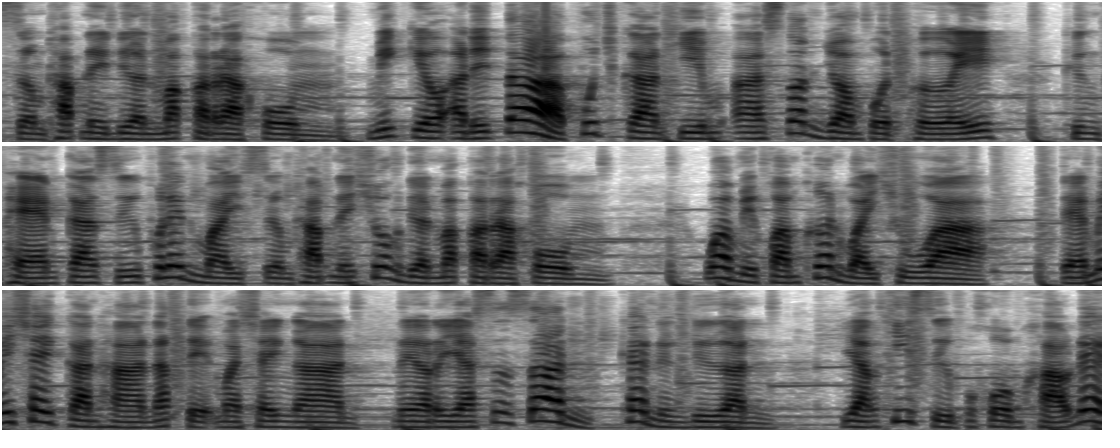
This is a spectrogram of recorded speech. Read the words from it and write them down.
เสริมทัพในเดือนมกราคม มิเกลอาดิต้าผู้จัดการทีมอาร์เซนอลยอมเปิดเผย ถึงแผนการซื้อผู้เล่นใหม่เสริมทัพในช่วงเดือนมกราคม ว่ามีความเคลื่อนไหวชัวร์แต่ไม่ใช่การหานักเตะมาใช้งานในระยะสั้นๆ แค่หนึ่งเดือน อย่างที่สื่อประโคมข่าวแน่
